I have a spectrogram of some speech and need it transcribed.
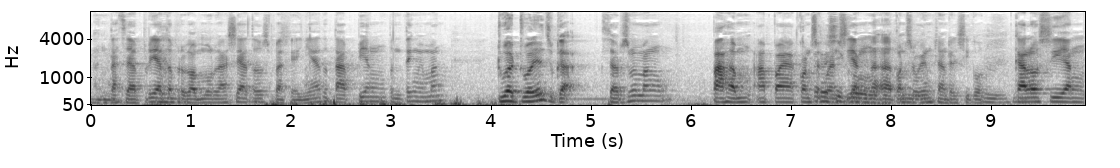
entah japri atau berkomunikasi atau sebagainya tetapi yang penting memang dua-duanya juga seharusnya memang paham apa konsekuensi Resiko. yang eh, konsekuensi dan risiko kalau si yang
